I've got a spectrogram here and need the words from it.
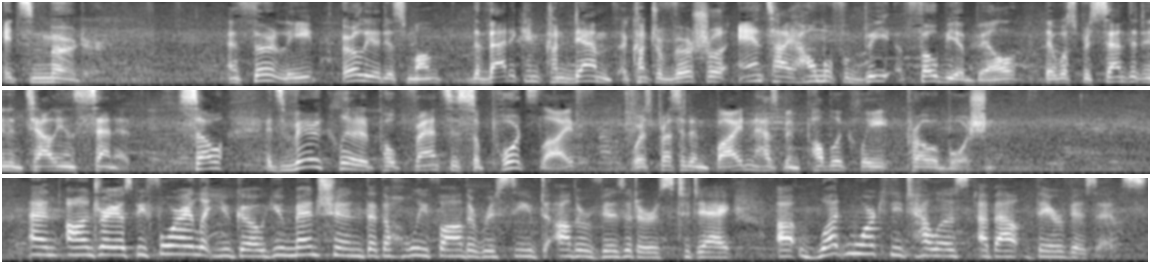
it's murder. And thirdly, earlier this month, the Vatican condemned a controversial anti homophobia bill that was presented in the Italian Senate. So it's very clear that Pope Francis supports life, whereas President Biden has been publicly pro abortion. And Andreas, before I let you go, you mentioned that the Holy Father received other visitors today. Uh, what more can you tell us about their visits?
